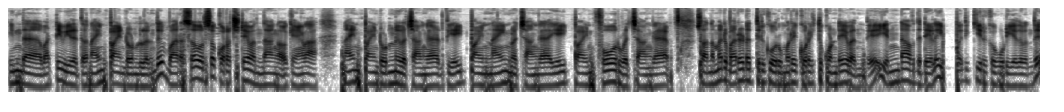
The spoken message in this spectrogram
இந்த வட்டி விகிதத்தை நைன் பாயிண்ட் ஒன்லேருந்து வருஷம் வருஷம் குறைச்சிட்டே வந்தாங்க ஓகேங்களா நைன் பாயிண்ட் ஒன்று வச்சாங்க அடுத்து எயிட் பாயிண்ட் நைன் வச்சாங்க எயிட் பாயிண்ட் ஃபோர் வச்சாங்க. ஸோ அந்த மாதிரி வருடத்திற்கு ஒரு முறை குறைத்து கொண்டே வந்து எண்டாவது டேல இப்போதைக்கு இருக்கக்கூடியது வந்து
